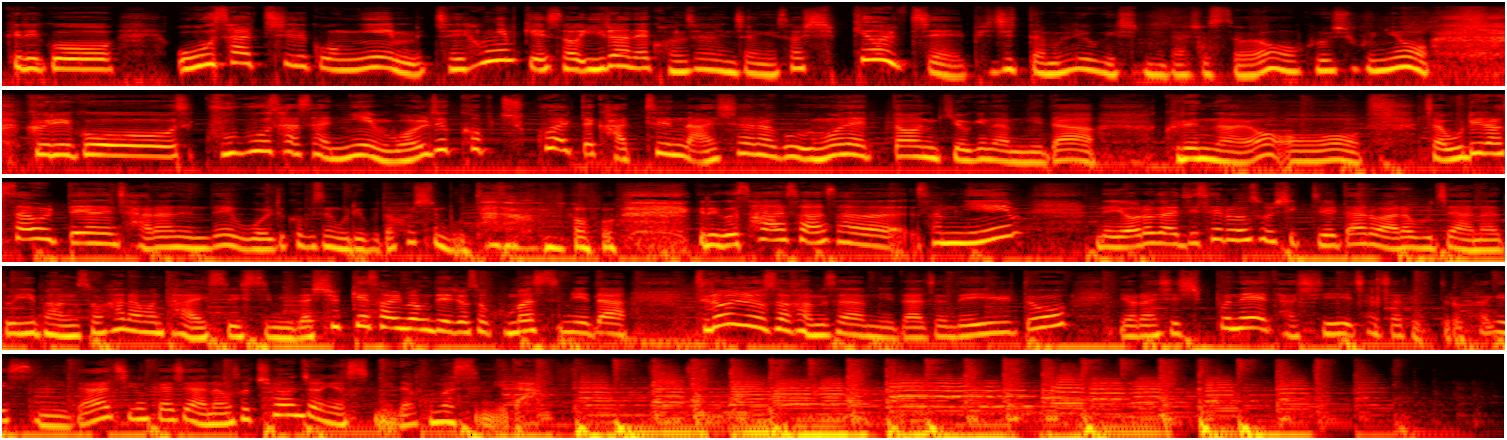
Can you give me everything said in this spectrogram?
그리고 5470님 제 형님께서 이란의 건설 현장에서 10개월째 비지땀을 흘리고 계십니다 하셨어요. 그러시군요. 그리고 9944님 월드컵 축구할 때 같은 아시아라고 응원했던 기억이 납니다. 그랬나요? 어. 자 우리랑 싸울 때는 잘하는데 월드컵에서는 우리보다 훨씬 못하더군요. 그리고 4 4443님, 네, 여러 가지 새로운 소식들 따로 알아보지 않아도 이 방송 하나면 다 알 수 있습니다. 쉽게 설명돼줘서 고맙습니다. 들어주셔서 감사합니다. 자, 내일도 11시 10분에 다시 찾아뵙도록 하겠습니다. 지금까지 아나운서 최현정이었습니다. 고맙습니다.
